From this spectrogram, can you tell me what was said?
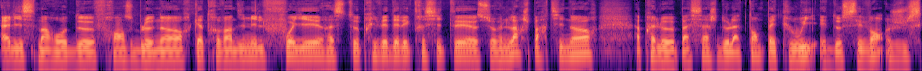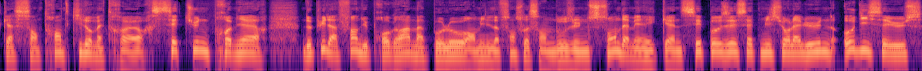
Alice Marot de France Bleu Nord, 90 000 foyers restent privés d'électricité sur une large partie nord après le passage de la tempête Louis et de ses vents jusqu'à 130 km heure. C'est une première. Depuis la fin du programme Apollo en 1972, une sonde américaine s'est posée cette nuit sur la Lune, Odysseus.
